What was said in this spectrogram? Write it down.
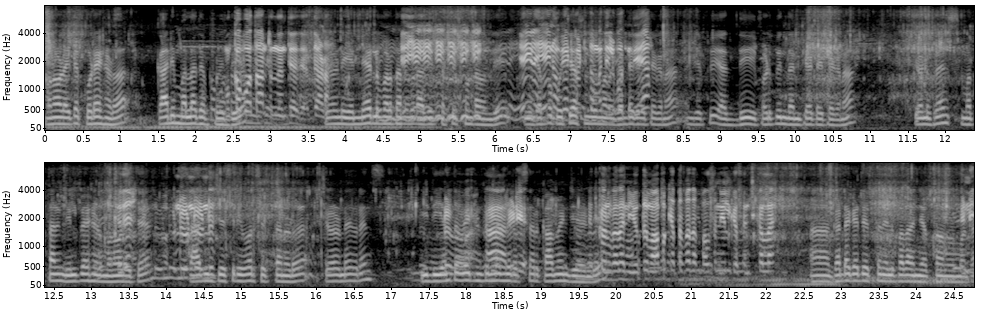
మనోడైతే కొడేసినాడు. కానీ మళ్ళా అద్దాడ? చూడండి ఎన్నేళ్ళు పడతాను కూడా అది ఉంది. ఈ దెబ్బకు వచ్చేస్తుంది మన గడ్డకి అయితే కన అని చెప్పి అది పడిపోయింది దాని కేట అయితే కన చూడండి ఫ్రెండ్స్ మొత్తానికి నిలిపేసినాడు మనోడైతే సాధించేసి రివర్స్ ఎత్తాడు చూడండి ఫ్రెండ్స్ ఇది ఎంత వెయిట్ ఉంటుందో మీరు ఒకసారి కామెంట్ చేయండి. గడ్డకైతే ఎత్తుకొని వెళ్ళిపోదా అని చెప్తాను ఎన్ని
